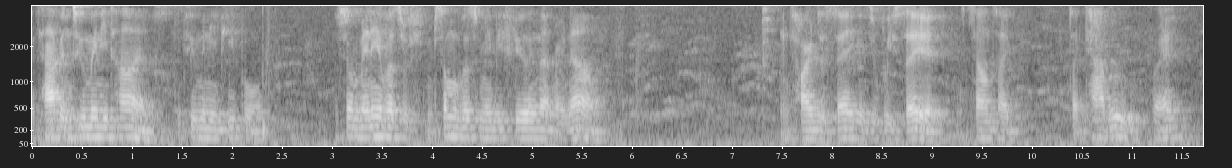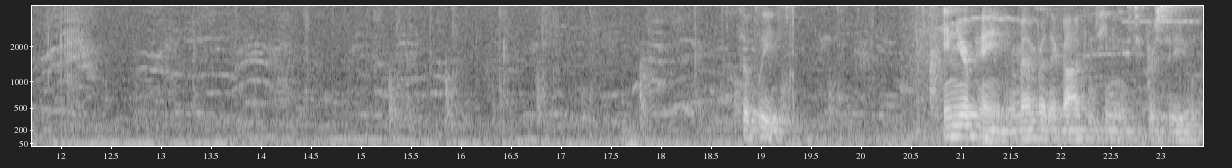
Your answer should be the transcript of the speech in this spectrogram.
It's happened too many times to too many people. So many of us, are, some of us may be feeling that right now. It's hard to say because if we say it, it sounds like it's like taboo, right? So please, in your pain, remember that God continues to pursue you.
